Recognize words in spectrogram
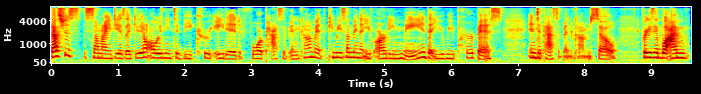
that's just some ideas. Like they don't always need to be created for passive income. It can be something that you've already made that you repurpose into passive income. So for example, I'm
